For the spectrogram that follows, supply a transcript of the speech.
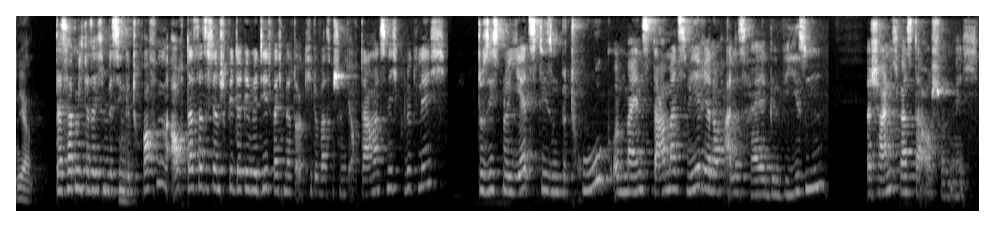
Ja. Das hat mich tatsächlich ein bisschen getroffen. Auch das hat sich dann später revidiert, weil ich mir dachte, okay, du warst wahrscheinlich auch damals nicht glücklich du siehst nur jetzt diesen Betrug und meinst, damals wäre ja noch alles heil gewesen. Wahrscheinlich war es da auch schon nicht.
